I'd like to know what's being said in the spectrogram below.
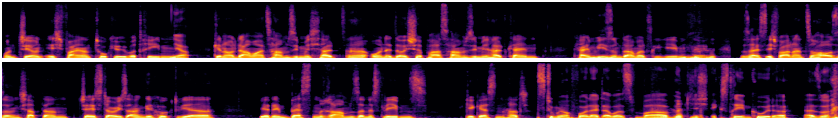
Und Jay und ich feiern Tokio übertrieben. Ja. Genau, damals haben sie mich halt, äh, ohne deutsche Pass, haben sie mir halt kein, kein Visum damals gegeben. Nee. Das heißt, ich war dann zu Hause und ich habe dann Jay Stories angeguckt, wie er, wie er den besten Rahmen seines Lebens gegessen hat. Es tut mir auch voll leid, aber es war wirklich extrem cool da. Also,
